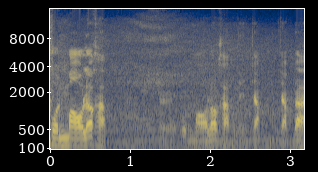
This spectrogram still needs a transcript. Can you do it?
คนเมาแล้วขับคนเมาแล้วขับเนี่ยจับจับได้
